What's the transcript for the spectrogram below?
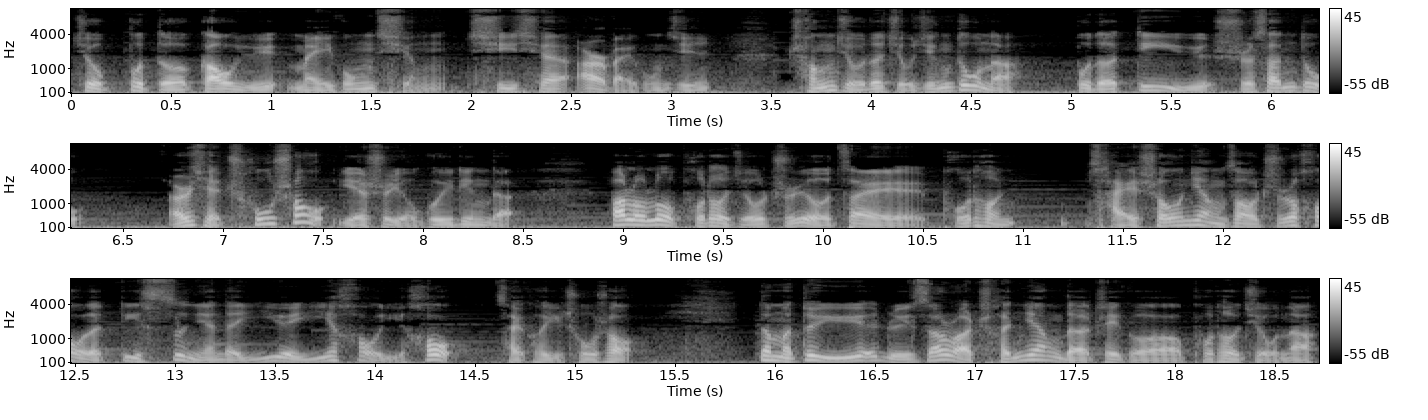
就不得高于每公顷七千二百公斤。成酒的酒精度呢不得低于十三度，而且出售也是有规定的。巴洛洛葡萄酒只有在葡萄采收酿造之后的第四年的一月一号以后才可以出售。那么，对于 Reserva 陈酿的这个葡萄酒呢，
